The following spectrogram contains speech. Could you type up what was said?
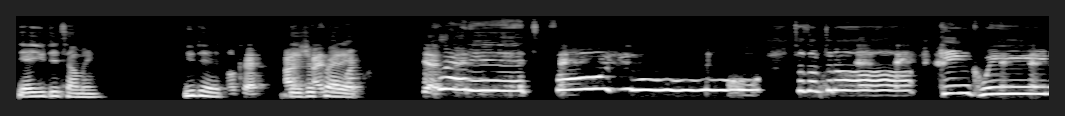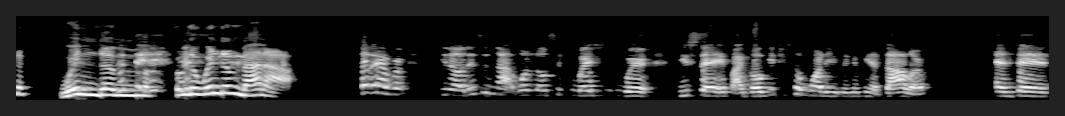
Yeah, you did tell me. You did. Okay. There's I, your credit. My, yes. Credit for you. Ta-da, King Queen Wyndham from the Wyndham Manor. Whatever. You know, this is not one of those situations where you say, if I go get you some water, you can give me a dollar, and then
